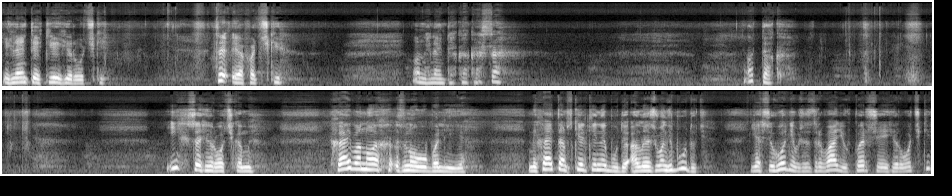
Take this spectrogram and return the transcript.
І гляньте, які огірочки. Це ефочки. Вон гляньте, яка краса. Отак. І з огірочками. Хай воно знову боліє. Нехай там скільки не буде, але ж вони будуть. Я сьогодні вже зриваю перші огірочки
